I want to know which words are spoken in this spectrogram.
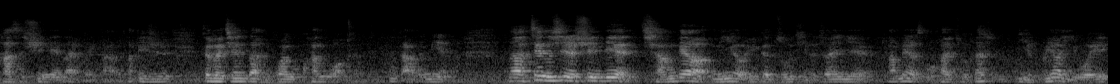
它是训练来回答的，它必须这个牵涉到很宽宽广的复杂的面。那建筑系的训练强调你有一个主体的专业，它没有什么坏处，但是也不要以为，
